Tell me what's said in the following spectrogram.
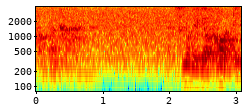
ของตัณหา สมุทัยโยโหติ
